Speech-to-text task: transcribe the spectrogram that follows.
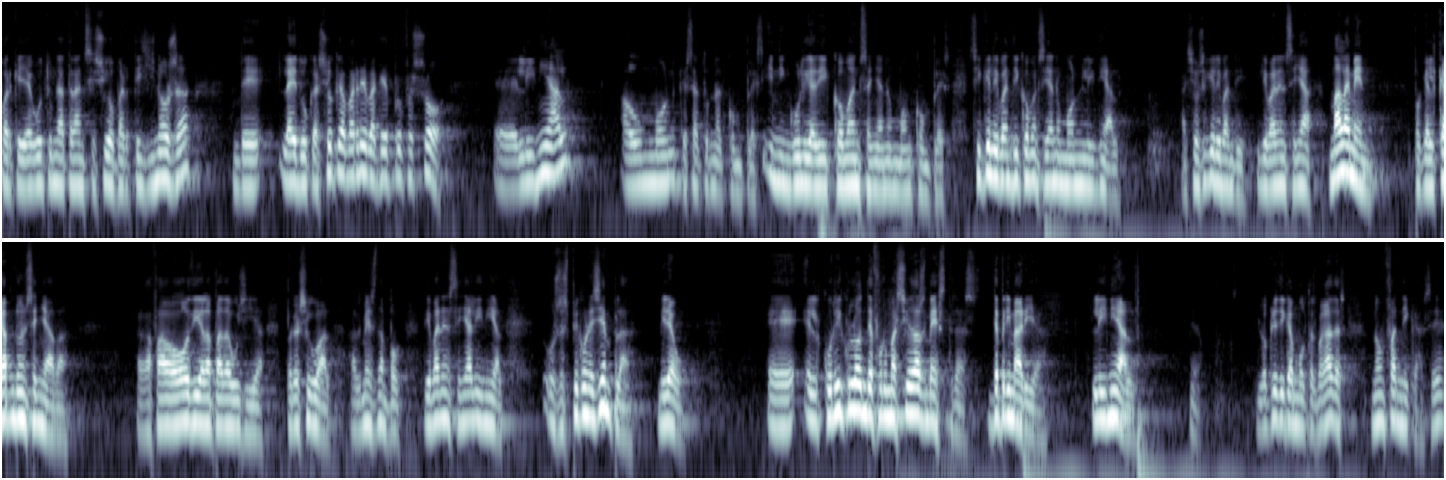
perquè hi ha hagut una transició vertiginosa de l'educació que va rebre aquest professor eh, lineal a un món que s'ha tornat complex. I ningú li ha dit com ensenyar un món complex. Sí que li van dir com ensenyar un món lineal. Això sí que li van dir. I li van ensenyar malament, perquè el cap no ensenyava. Agafava odi a la pedagogia, però és igual, els més tampoc. Li van ensenyar lineal. Us explico un exemple. Mireu, eh, el currículum de formació dels mestres, de primària, lineal. Mireu, l'ho he criticat moltes vegades, no em fan ni cas, eh?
